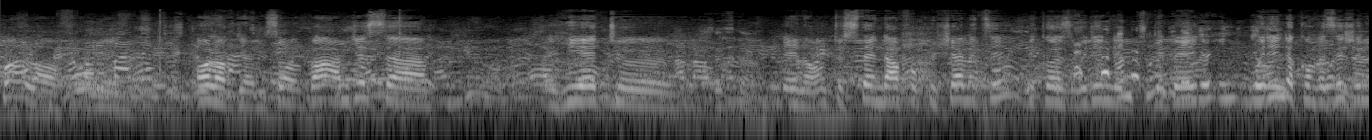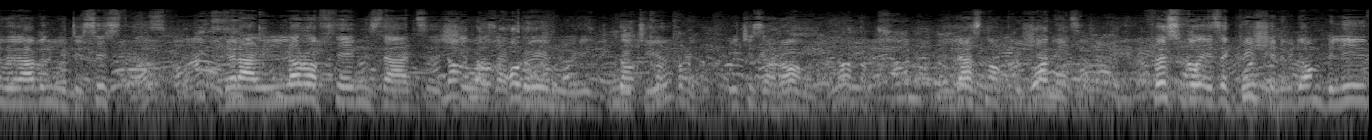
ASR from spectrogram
quite a lot of, all of them. So, but I'm just uh, here to, you know, to stand up for Christianity because within the debate, within the conversation we're having with the sisters, there are a lot of things that uh, she was agreeing with, with you, which is wrong. And that's not Christianity. First of all, as a Christian, we don't believe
